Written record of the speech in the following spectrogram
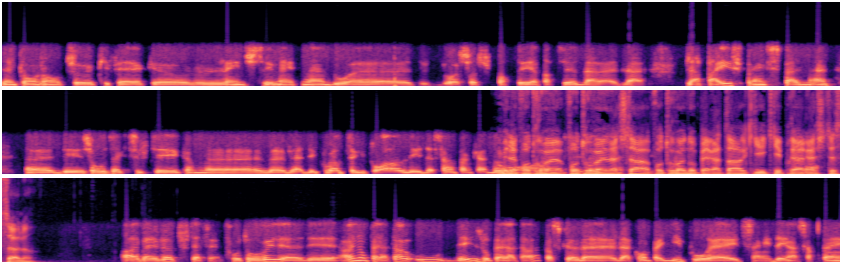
une conjoncture qui fait que l'industrie maintenant doit doit se supporter à partir de la, de la, la pêche principalement, euh, des autres activités comme euh, la, découverte de territoire, les descentes en canot. Mais là, il faut trouver, faut trouver un acheteur, faut trouver un opérateur qui, qui est prêt à racheter ça. Là. Ah ben là, tout à fait. Il faut trouver des, un opérateur ou des opérateurs parce que la, compagnie pourrait être scindée en certains,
